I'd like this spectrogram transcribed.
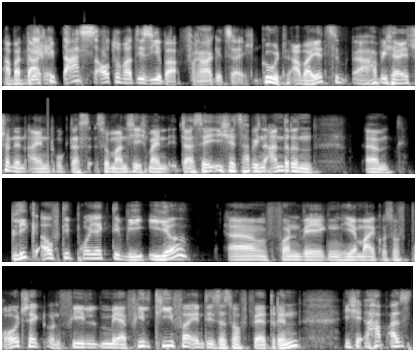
Aber da Wäre gibt das automatisierbar? Fragezeichen. Gut, aber jetzt äh, habe ich ja jetzt schon den Eindruck, dass so manche, ich meine, da sehe ich jetzt, habe ich einen anderen ähm, Blick auf die Projekte wie ihr äh, von wegen hier Microsoft Project und viel mehr, viel tiefer in dieser Software drin. Ich habe als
